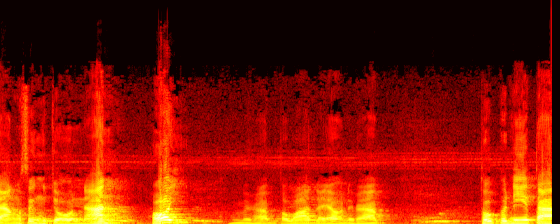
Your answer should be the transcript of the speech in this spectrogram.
ดังซึ่งโจรนั้นเฮ้ยนะครับ ตวาดแล้วนะครับ ทุพพินีตะ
